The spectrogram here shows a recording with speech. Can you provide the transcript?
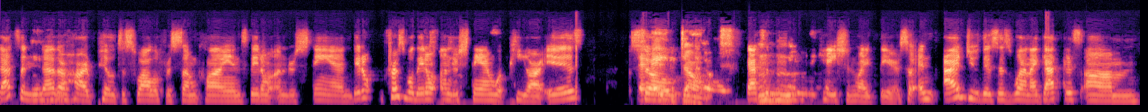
that's another Mhm. hard pill to swallow for some clients they don't understand they don't first of all they don't understand what pr is so they don't. that's a Mhm. miscommunication right there so and i do this as well and i got this um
